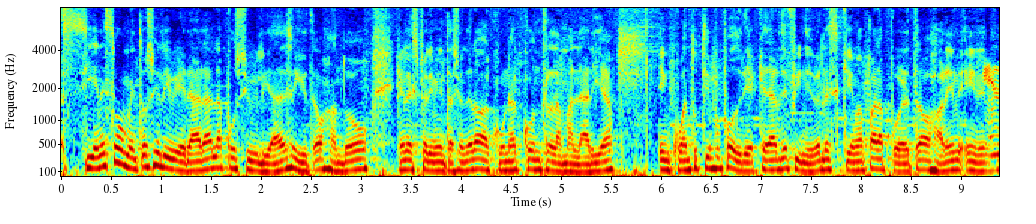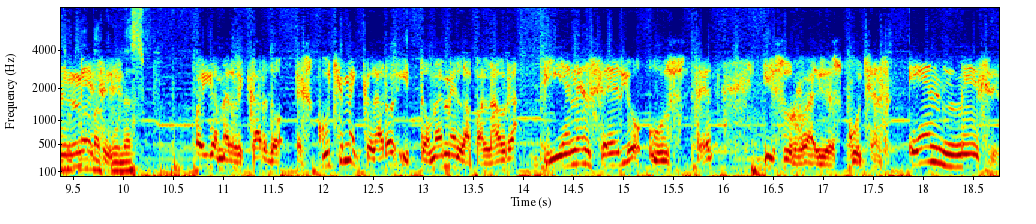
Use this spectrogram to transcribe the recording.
si en este momento se liberara la posibilidad de seguir trabajando en la experimentación de la vacuna contra la malaria, ¿en cuánto tiempo podría quedar definido el esquema para poder trabajar en, en, en vacunas? Óigame, Ricardo, escúcheme claro y tómeme la palabra bien en serio usted y sus radioescuchas. En meses.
